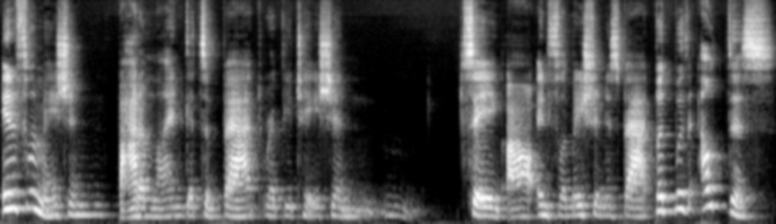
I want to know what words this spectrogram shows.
inflammation, bottom line, gets a bad reputation saying, oh, inflammation is bad. But without this,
